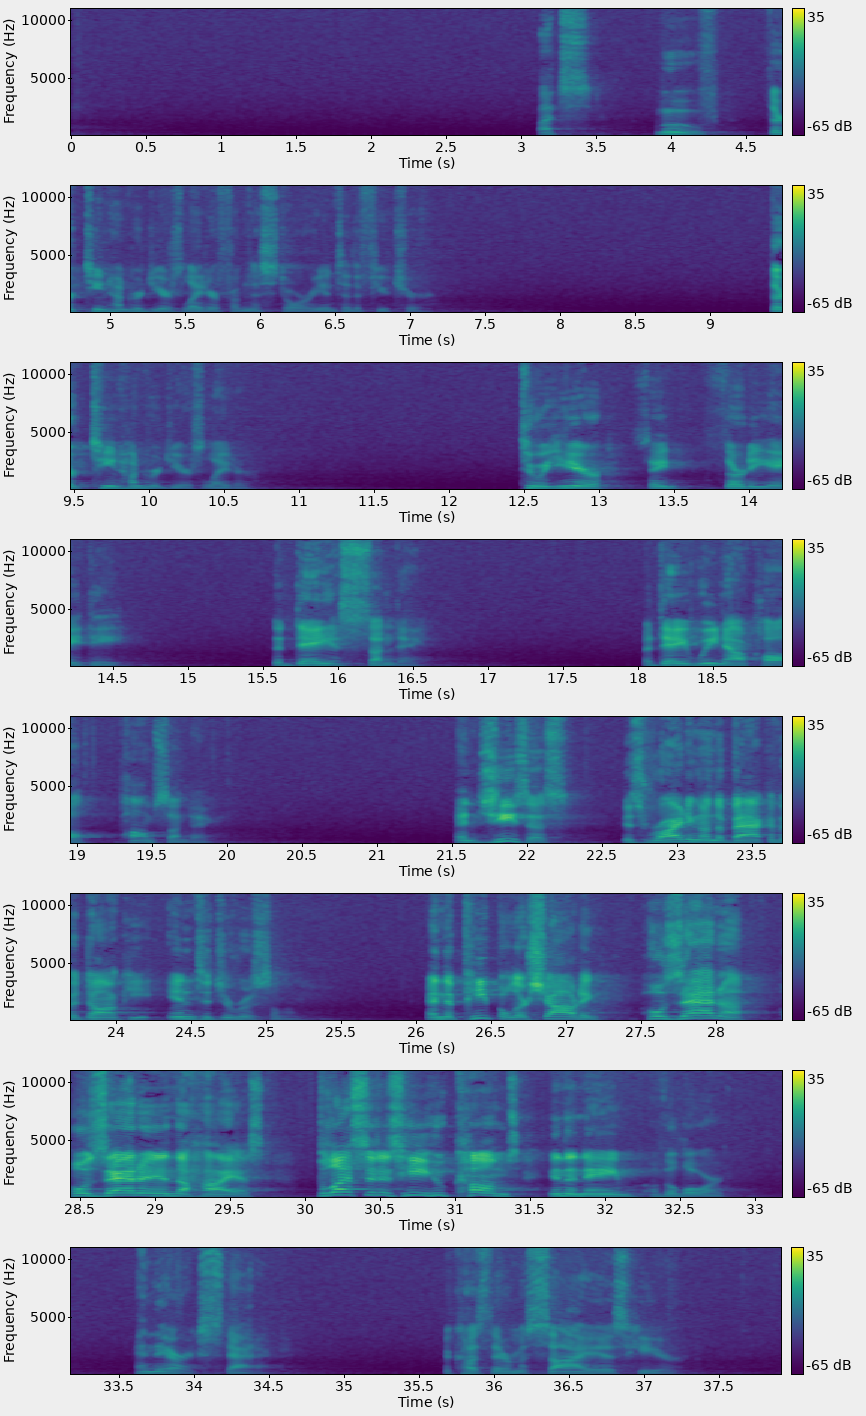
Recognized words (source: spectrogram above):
Let's move 1,300 years later from this story into the future. 1,300 years later to a year, say 30 AD. The day is Sunday a day we now call Palm Sunday. And Jesus is riding on the back of a donkey into Jerusalem. And the people are shouting, Hosanna, Hosanna in the highest. Blessed is he who comes in the name of the Lord. And they are ecstatic because their Messiah is here.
